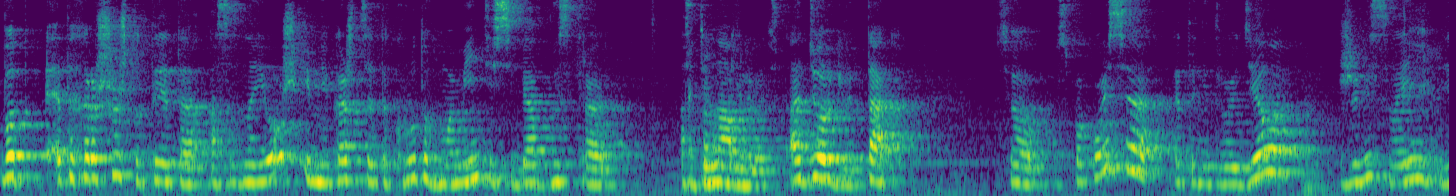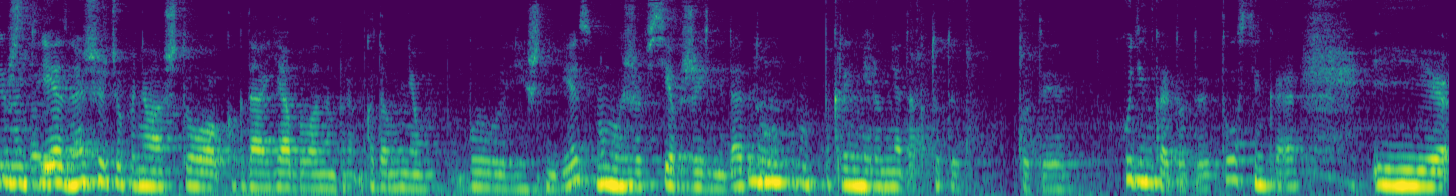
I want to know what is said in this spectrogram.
вот это хорошо, что ты это осознаешь, и мне кажется, это круто в моменте себя быстро останавливать, отдергивать. Так, все, успокойся, это не твое дело, живи своим, ешь ну, Я, знаешь, что поняла, что когда я была, например, когда у меня был лишний вес, ну, мы же все в жизни, да, то, mm-hmm. ну, по крайней мере, у меня так, то ты, то ты худенькая, то ты толстенькая, и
